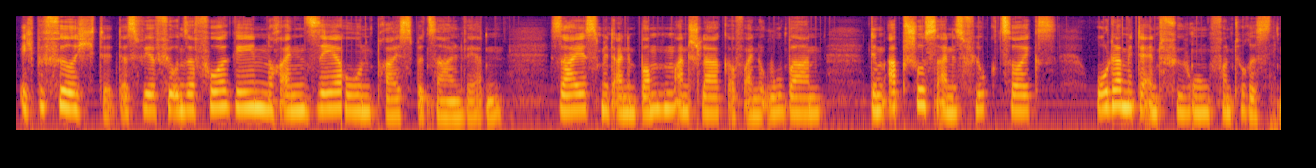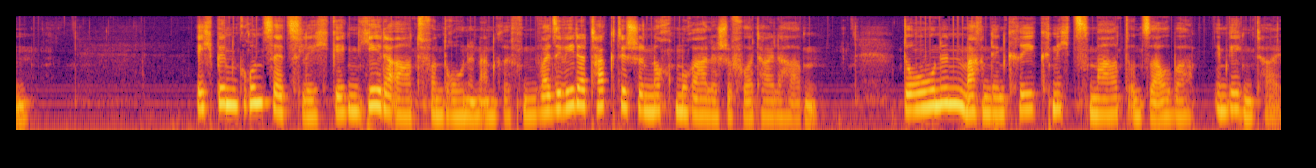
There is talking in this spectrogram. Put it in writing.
Ich befürchte, dass wir für unser Vorgehen noch einen sehr hohen Preis bezahlen werden, sei es mit einem Bombenanschlag auf eine U-Bahn, dem Abschuss eines Flugzeugs oder mit der Entführung von Touristen. Ich bin grundsätzlich gegen jede Art von Drohnenangriffen, weil sie weder taktische noch moralische Vorteile haben. Drohnen machen den Krieg nicht smart und sauber. Im Gegenteil.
